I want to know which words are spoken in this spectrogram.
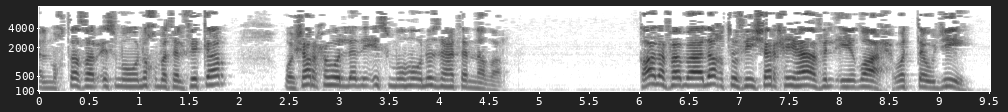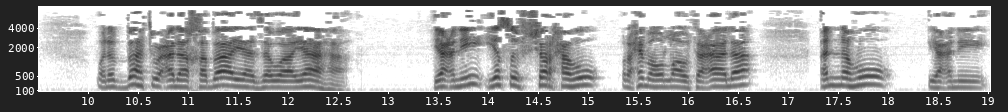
المختصر اسمه نخبة الفكر وشرحه الذي اسمه نزهة النظر. قال فبالغت في شرحها في الإيضاح والتوجيه. ونبهت على خبايا زواياها. يعني يصف شرحه رحمه الله تعالى أنه يعني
